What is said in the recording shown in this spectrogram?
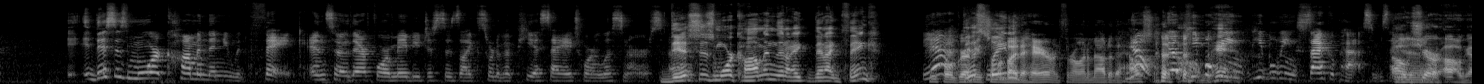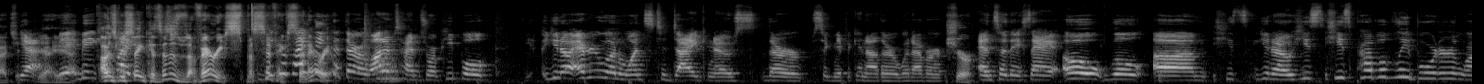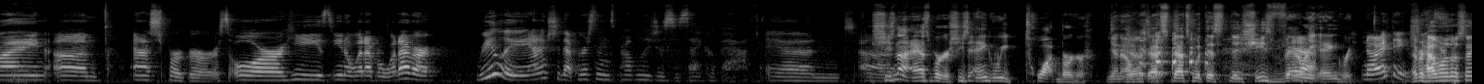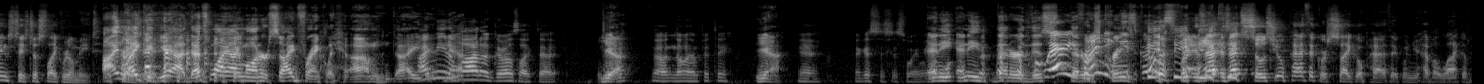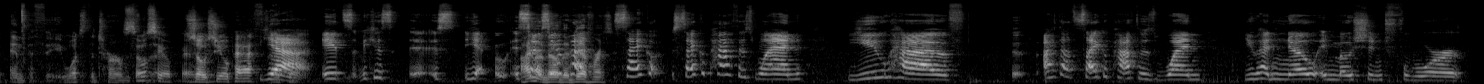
this is more common than you would think, and so therefore maybe just as like sort of a PSA to our listeners. This Um, is more common than I than I'd think. Yeah. People grabbing This someone by the hair and throwing them out of the house. no, people man. being people being psychopaths. I'm saying. Oh Yeah. sure. Oh gotcha. Yeah, Yeah, yeah. because, I was gonna like- say because this is a very specific because I think that there are a lot of times where people, you know, everyone wants to diagnose their significant other or whatever. Sure. And so they say, oh, well, um, he's, you know, he's he's probably borderline um, Asperger's or he's, you know, whatever, whatever. Really, actually, that person's probably just a psychopath, and uh, She's not Asperger. She's angry twatburger. You know, Yeah. that's that's what this. this- She's very Yeah. angry. No, I think. Ever she's- have one of those things? Tastes just like real meat. I like it. Yeah, that's why I'm on her side. Frankly, um, I, I meet yeah. a lot of girls like that. Yeah, No, no empathy. yeah. Yeah, I guess this is way me. Any any that are this Where are you that are as finding crazy. these girls? Wait, is that is that sociopathic or psychopathic when you have a lack of empathy? What's the term? Sociopath. Sociopath. Yeah, it's because uh, it's, yeah. I don't know the difference. Psycho psychopath is when you have. I thought psychopath was when you had no emotion for,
